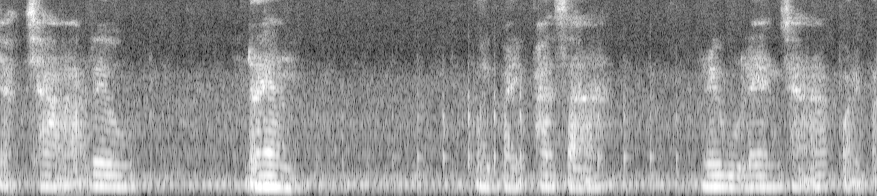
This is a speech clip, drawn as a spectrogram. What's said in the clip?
จะช้าเร็ว แรงปล่อยไปภาษา เร็วแรงช้าปล่อยไป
